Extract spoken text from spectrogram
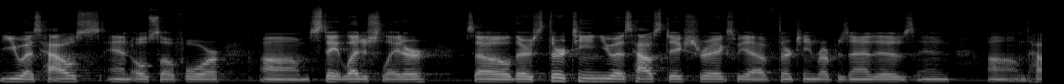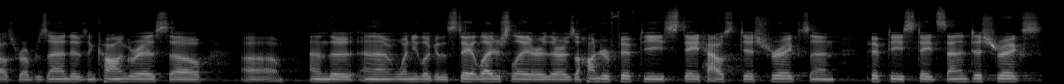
U.S. House and also for um, state legislator. So there's 13 U.S. House districts. We have 13 representatives in um, the House of Representatives in Congress. So um, and and when you look at the state legislature, there's 150 state House districts and 50 state Senate districts.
